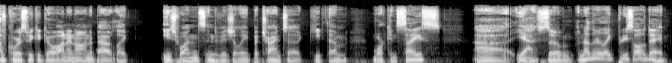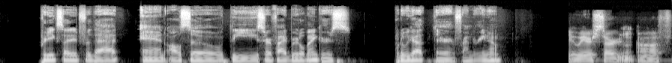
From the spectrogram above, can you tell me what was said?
of course, we could go on and on about like each one's individually, but trying to keep them more concise. Uh, yeah, so another like pretty solid day. Pretty excited for that, and also the Certified Brewtal Bangers. What do we got there, friend Reno? Dude, we are starting off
